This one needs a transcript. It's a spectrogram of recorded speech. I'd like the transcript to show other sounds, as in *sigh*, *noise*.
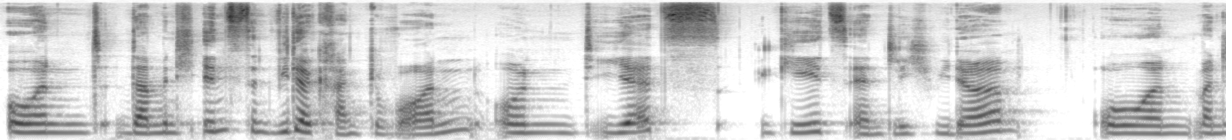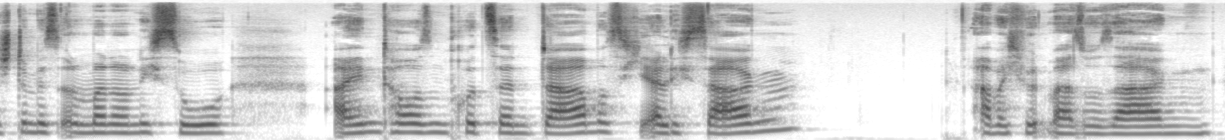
Und dann bin ich instant wieder krank geworden. Und jetzt geht's endlich wieder. Und meine Stimme ist immer noch nicht so 1000 Prozent da, muss ich ehrlich sagen. Aber ich würde mal so sagen,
